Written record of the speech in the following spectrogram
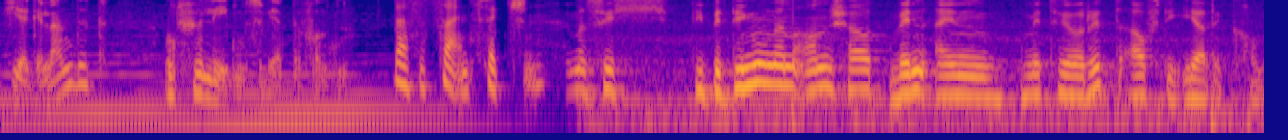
hier gelandet und für lebenswert befunden. Das ist Science Fiction. Wenn man sich die Bedingungen anschaut, wenn ein Meteorit auf die Erde kommt,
